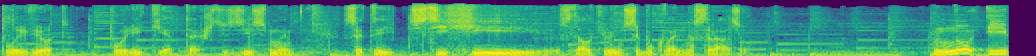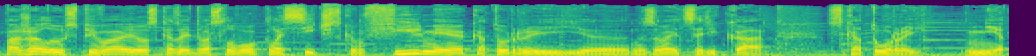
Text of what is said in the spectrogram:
плывет по реке. Так что здесь мы с этой стихией сталкиваемся буквально сразу. Ну и, пожалуй, успеваю сказать два слова о классическом фильме, который э, называется «Река», с которой нет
